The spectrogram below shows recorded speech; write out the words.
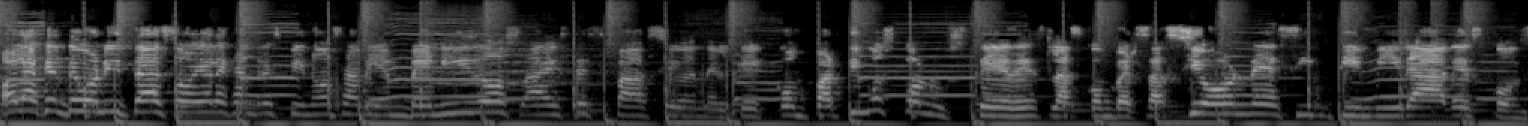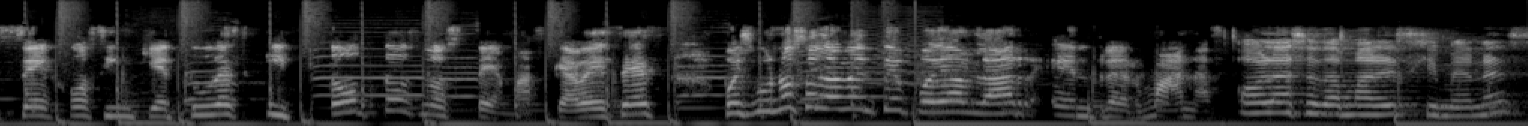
Hola gente bonita, soy Alejandra Espinosa. Bienvenidos a este espacio en el que compartimos con ustedes las conversaciones, intimidades, consejos, inquietudes y todos los temas que a veces pues uno solamente puede hablar entre hermanas. Hola, soy Damaris Jiménez,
